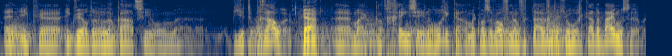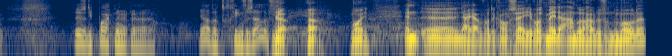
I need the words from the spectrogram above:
En ik, eh, ik wilde een locatie om eh, bier te brouwen. Ja. Eh, maar ik had geen zin in horeca. Maar ik was er wel van overtuigd dat je horeca erbij moest hebben. Dus die partner, eh, ja, dat ging vanzelf. Ja, ja, mooi. En eh, nou ja, wat ik al zei, je was mede aandeelhouder van de molen.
